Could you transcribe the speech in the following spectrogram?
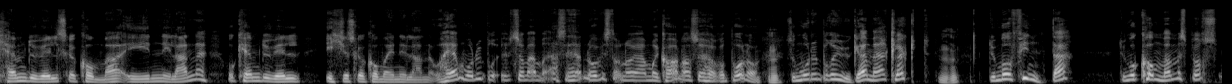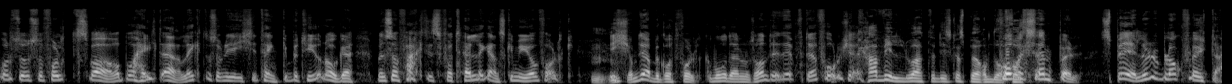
hvem du vil skal komme inn i landet, og hvem du vil ikke skal komme inn i landet. Og her må du, som, altså her nå, hvis det er noen amerikanere som hører på nå, så må du bruke mer kløkt. Du må finte. Du må komme med spørsmål så, så folk svarer på helt ærlig, og som de ikke tenker betyr noe, men som faktisk forteller ganske mye om folk. Ikke om de har begått folkemord eller noe sånt, det, det, der får du ikke. Hva vil du at de skal spørre om da? For eksempel, spiller du blokkfløyte?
